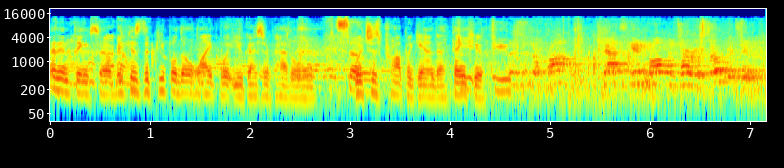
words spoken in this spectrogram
I didn't think so because the people don't like what you guys are peddling, So- which is propaganda. Thank you. That's involuntary servitude.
